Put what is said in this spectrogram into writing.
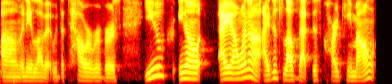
um, and they love it with the tower reverse. You've, you know, I, I wanna, I just love that this card came out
